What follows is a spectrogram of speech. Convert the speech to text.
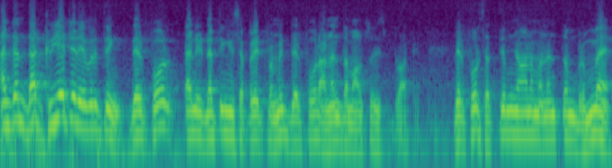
And then that created everything. Therefore, and nothing is separate from it, therefore Anantam also is brought in. Therefore, Satyam Jnanam Anantam Brahma,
